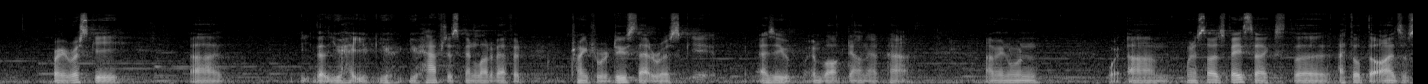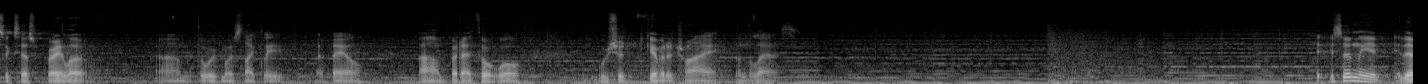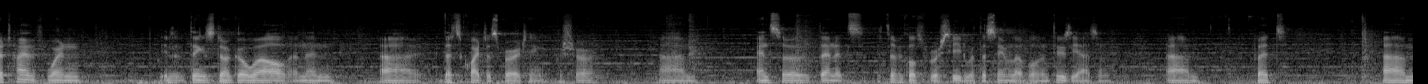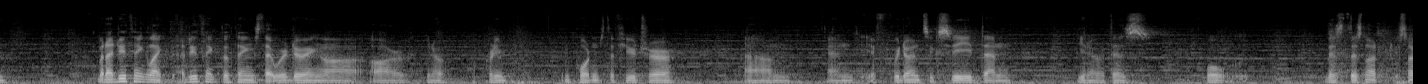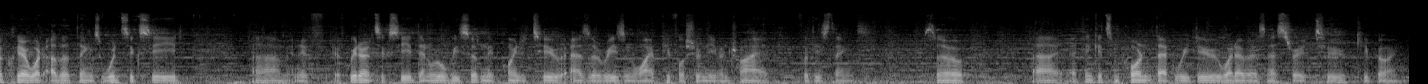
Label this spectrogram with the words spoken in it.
very risky, uh, that you, ha you, you have to spend a lot of effort trying to reduce that risk as you embark down that path. I mean, when, um, when I started SpaceX, the, I thought the odds of success were very low. Um, I thought we'd most likely fail. Um, but I thought, well, we should give it a try nonetheless. It, certainly, it, there are times when you know, things don't go well, and then uh, that's quite dispiriting, for sure. Um, and so then it's, it's, difficult to proceed with the same level of enthusiasm. Um, but um, but I do think like I do think the things that we're doing are, are you know pretty important to the future. Um, and if we don't succeed, then you know there's well, there's there's not it's not clear what other things would succeed. Um, and if, if we don't succeed, then we will be certainly pointed to as a reason why people shouldn't even try for these things. So uh, I think it's important that we do whatever is necessary to keep going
